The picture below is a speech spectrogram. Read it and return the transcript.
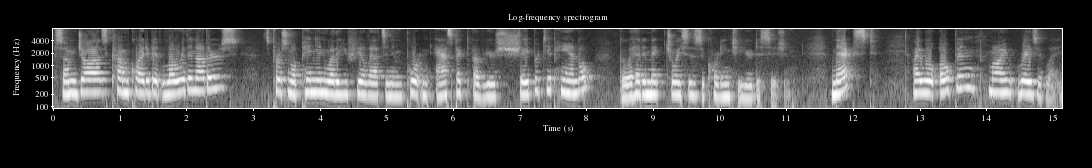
Some jaws come quite a bit lower than others. It's personal opinion whether you feel that's an important aspect of your shaper tip handle. Go ahead and make choices according to your decision. Next, I will open my razor blade.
